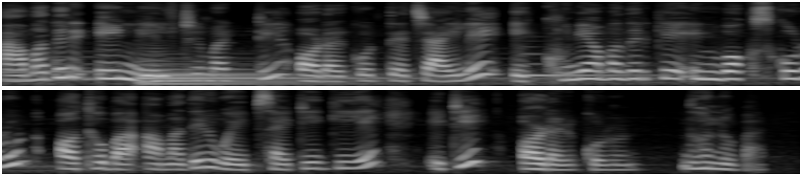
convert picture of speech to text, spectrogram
আমাদের এই নেল ট্রিমারটি অর্ডার করতে চাইলে এক্ষুনি আমাদেরকে ইনবক্স করুন অথবা আমাদের ওয়েবসাইটে গিয়ে এটি অর্ডার করুন। ধন্যবাদ।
